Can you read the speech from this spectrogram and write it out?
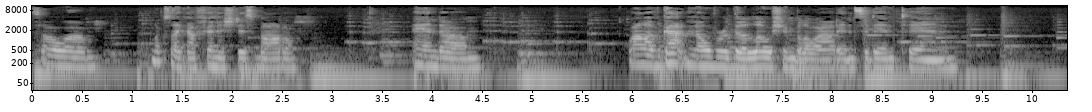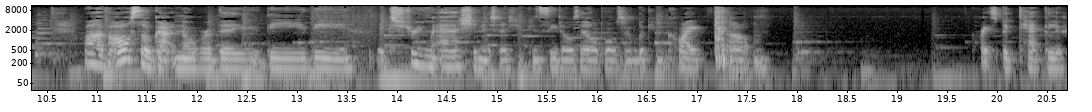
So, um, looks like I finished this bottle. And, um, while I've gotten over the lotion blowout incident and while I've also gotten over the, the, the extreme ashiness, as you can see, those elbows are looking quite, um, quite spectacular.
